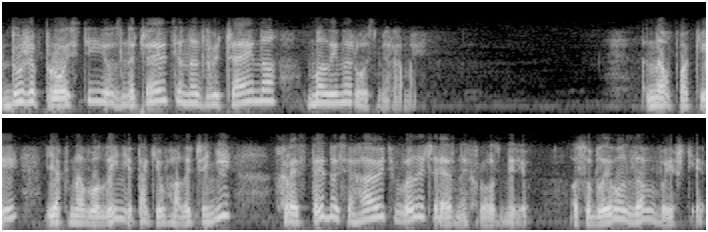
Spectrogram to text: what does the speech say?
дуже прості і означаються надзвичайно малими розмірами. Навпаки, як на Волині, так і в Галичині хрести досягають величезних розмірів, особливо заввишки.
